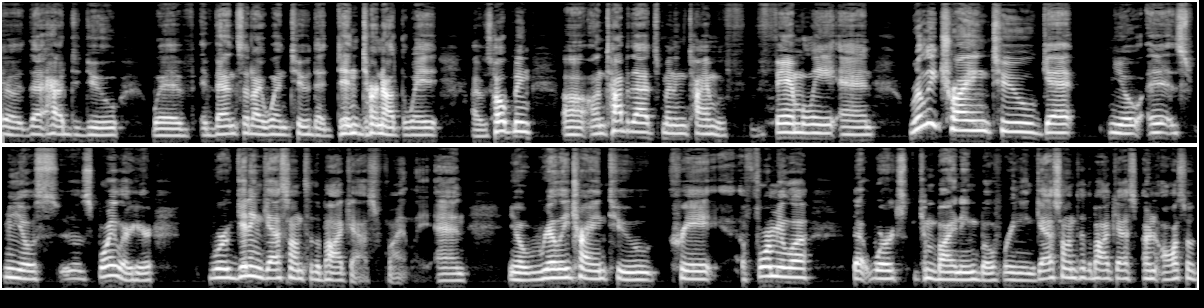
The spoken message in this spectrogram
uh, that had to do with events that I went to that didn't turn out the way I was hoping. Uh, on top of that, spending time with family and really trying to get you know it's you know uh, spoiler here we're getting guests onto the podcast finally and you know really trying to create a formula that works combining both bringing guests onto the podcast and also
